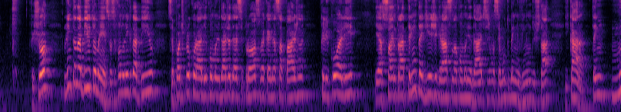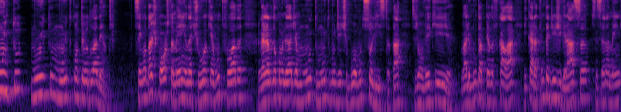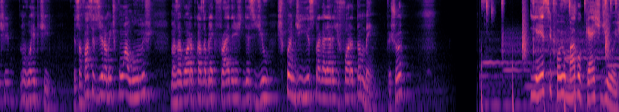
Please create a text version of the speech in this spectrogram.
Fechou? O link tá na bio também. Se você for no link da bio, você pode procurar ali comunidade ADS Pro, você vai cair nessa página, clicou ali e é só entrar 30 dias de graça na comunidade, vocês vão ser muito bem-vindos, tá? E cara, tem muito, muito, muito conteúdo lá dentro. Sem contar as calls também, o networking é muito foda. A galera da comunidade é muito, muito, muito gente boa, muito solícita, tá? Vocês vão ver que vale muito a pena ficar lá. E, cara, 30 dias de graça, sinceramente, não vou repetir. Eu só faço isso geralmente com alunos, mas agora, por causa da Black Friday, a gente decidiu expandir isso pra galera de fora também. Fechou? E esse foi o MagoCast de hoje.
